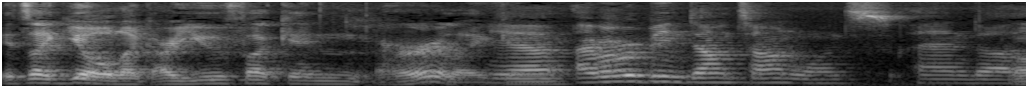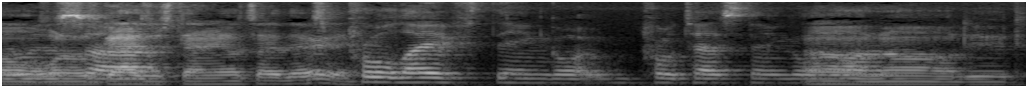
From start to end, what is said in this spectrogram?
it's like yo, like are you fucking her? Like Yeah, I remember being downtown once, and uh, Oh, one of this, those guys uh, are standing outside there. this pro-life thing going, protesting going Oh on, Oh no, dude.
